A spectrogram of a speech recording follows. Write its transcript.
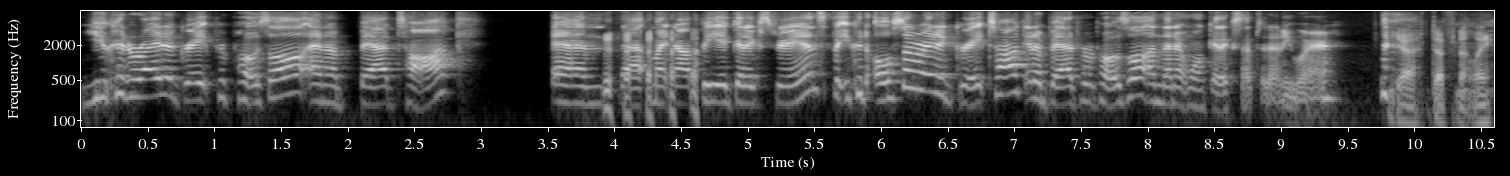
you could write a great proposal and a bad talk and that might not be a good experience but you could also write a great talk and a bad proposal and then it won't get accepted anywhere yeah, definitely.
